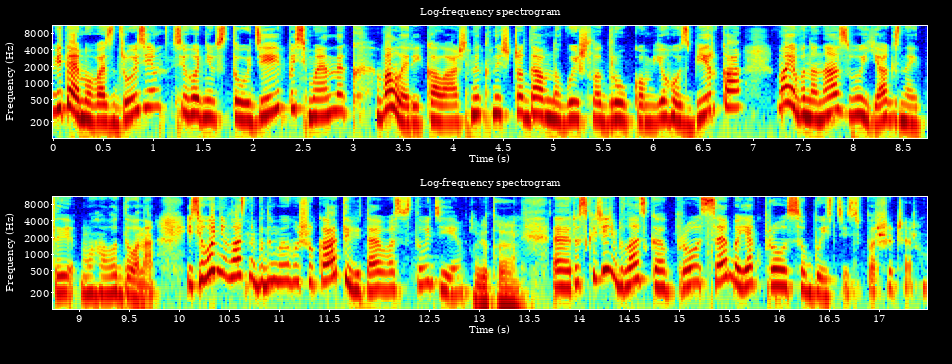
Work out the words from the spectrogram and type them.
Вітаємо вас, друзі! Сьогодні в студії письменник Валерій Калашник. Нещодавно вийшла друком його збірка. Має вона назву Як знайти Мегалодона. І сьогодні, власне, будемо його шукати. Вітаю вас в студії. Вітаю. Е, Розкажіть, будь ласка, про себе як про особистість в першу чергу.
